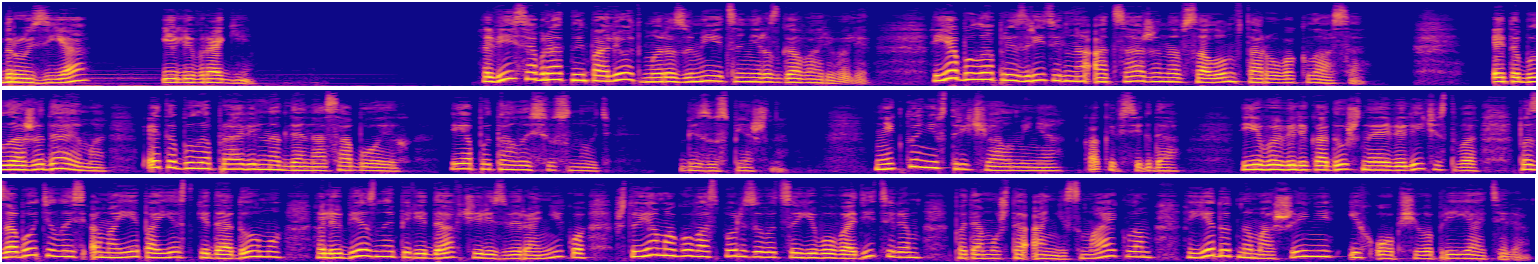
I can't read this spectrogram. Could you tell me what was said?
Друзья или враги? Весь обратный полет мы, разумеется, не разговаривали. Я была презрительно отсажена в салон второго класса. Это было ожидаемо, это было правильно для нас обоих. Я пыталась уснуть. Безуспешно. Никто не встречал меня, как и всегда. Его великодушное величество позаботилось о моей поездке до дому, любезно передав через Веронику, что я могу воспользоваться его водителем, потому что они с Майклом едут на машине их общего приятеля.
